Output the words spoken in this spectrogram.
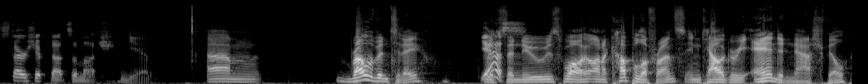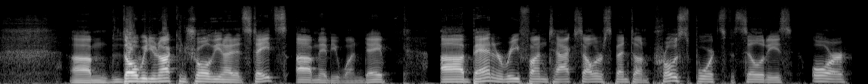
Starship not so much. Yeah. Um, relevant today. Yes. With the news, well, on a couple of fronts in Calgary and in Nashville. Um, though we do not control the United States, uh, maybe one day. Uh, ban and refund tax dollars spent on pro sports facilities, or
